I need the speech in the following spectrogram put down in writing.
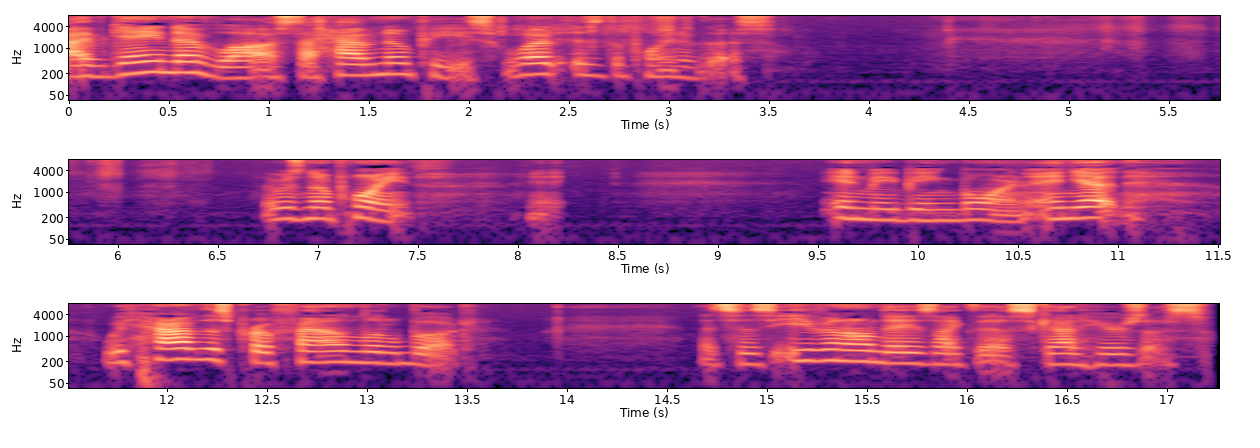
I've gained, I've lost. I have no peace. What is the point of this? There was no point in me being born. And yet, we have this profound little book that says, even on days like this, God hears us.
